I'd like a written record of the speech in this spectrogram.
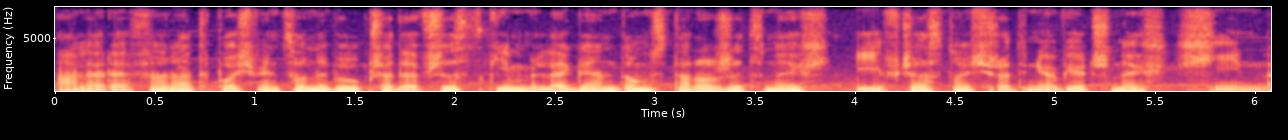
Ale referat poświęcony był przede wszystkim legendom starożytnych i wczesnośredniowiecznych Chin.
